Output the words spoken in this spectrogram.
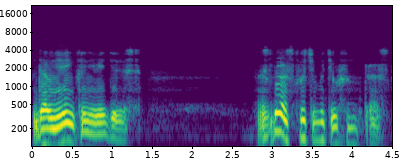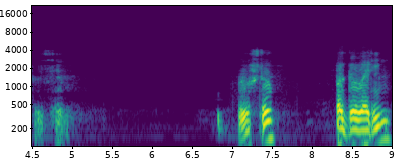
Давненько не виделись. Здравствуйте, Матюшин, здравствуйте. Ну что, поговорим?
